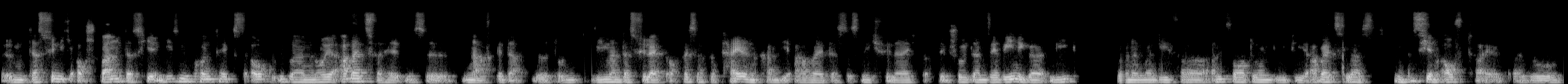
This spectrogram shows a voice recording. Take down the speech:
ähm, das finde ich auch spannend, dass hier in diesem Kontext auch über neue Arbeitsverhältnisse nachgedacht wird und wie man das vielleicht auch besser verteilen kann, die Arbeit, dass es nicht vielleicht auf den Schultern sehr weniger liegt, sondern man die Verantwortung, die, die Arbeitslast ein bisschen aufteilt. Also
